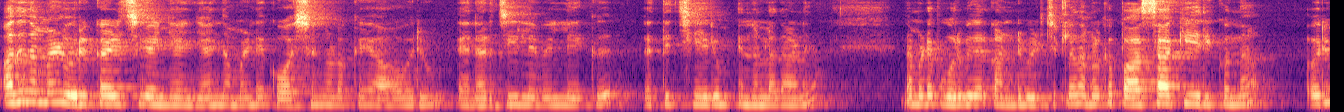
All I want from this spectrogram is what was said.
അത് നമ്മൾ ഉരുക്കഴിച്ചു കഴിഞ്ഞു കഴിഞ്ഞാൽ നമ്മളുടെ കോശങ്ങളൊക്കെ ആ ഒരു എനർജി ലെവലിലേക്ക് എത്തിച്ചേരും എന്നുള്ളതാണ് നമ്മുടെ പൂർവികർ കണ്ടുപിടിച്ചിട്ടുള്ള നമ്മൾക്ക് പാസ്സാക്കിയിരിക്കുന്ന ഒരു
